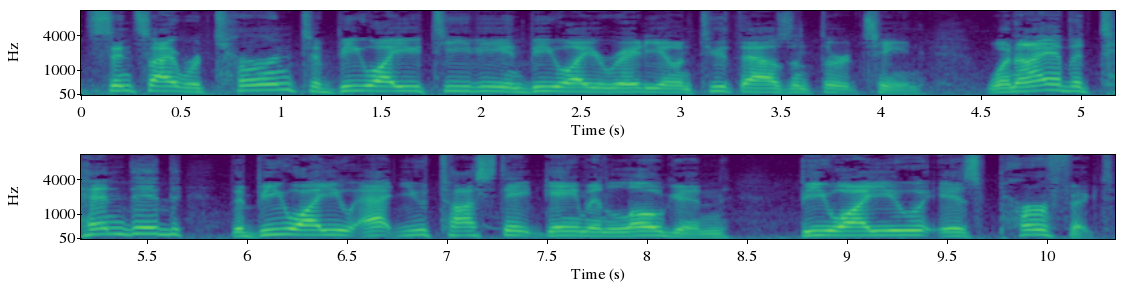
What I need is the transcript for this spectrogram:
since I returned to BYU TV and BYU Radio in 2013, when I have attended the BYU at Utah State game in Logan, BYU is perfect.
